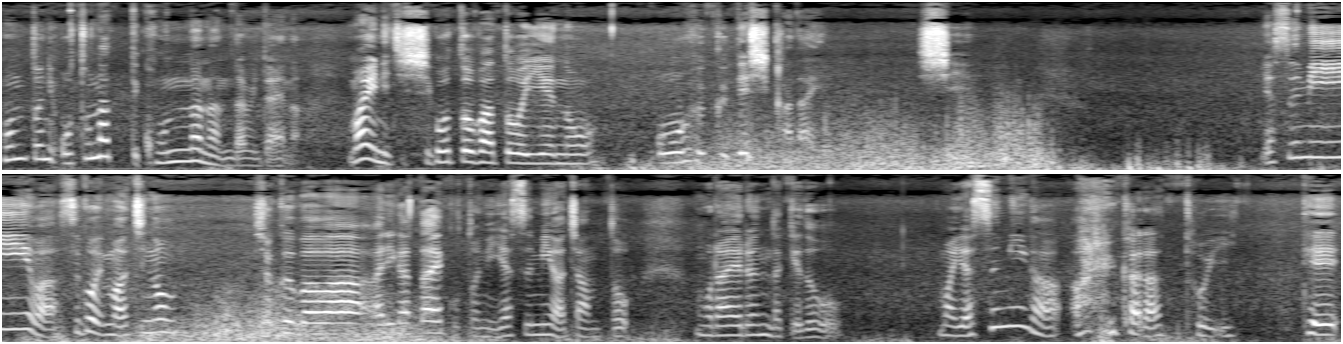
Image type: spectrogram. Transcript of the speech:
本当に大人ってこんななんだみたいな。毎日仕事場と家の往復でしかないし。休みはすごい、まあ、うちの職場はありがたいことに休みはちゃんともらえるんだけど、まあ、休みがあるからといって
